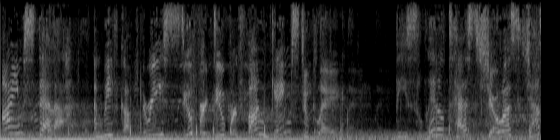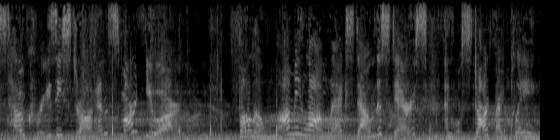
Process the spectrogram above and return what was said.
I'm Stella, and we've got three super duper fun games to play. These little tests show us just how crazy strong and smart you are. Follow Mommy Longlegs down the stairs, and we'll start by playing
